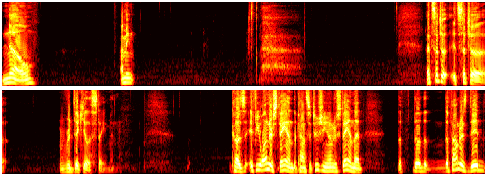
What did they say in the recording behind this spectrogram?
No. I mean, that's such a it's such a ridiculous statement. Because if you understand the Constitution, you understand that the, the, the, the founders did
